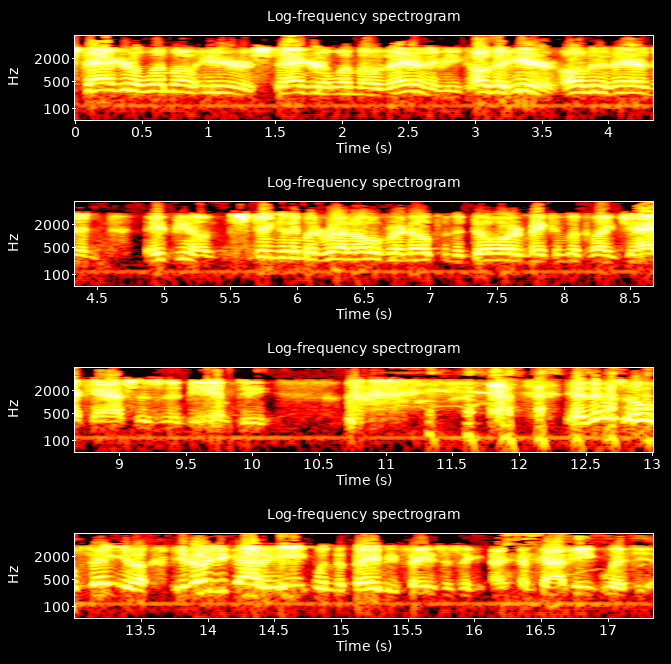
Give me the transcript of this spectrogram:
stagger a limo here or stagger a limo there, and they'd be oh they're here, oh they're there, and then they'd you know Sting and them would run over and open the door and make them look like jackasses, and it'd be empty. and that was the whole thing, you know. You know, you got heat when the baby faces have got heat with you.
